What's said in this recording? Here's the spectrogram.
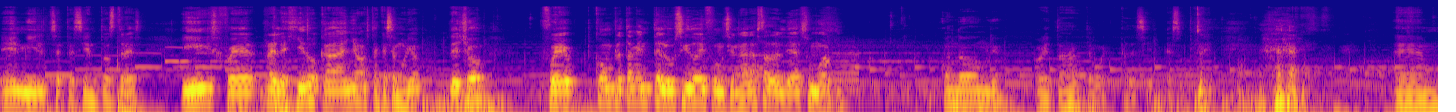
en 1703. Y fue reelegido cada año hasta que se murió. De hecho, fue completamente lúcido y funcional hasta el día de su muerte. ¿Cuándo murió? Ahorita te voy a decir eso. Em,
